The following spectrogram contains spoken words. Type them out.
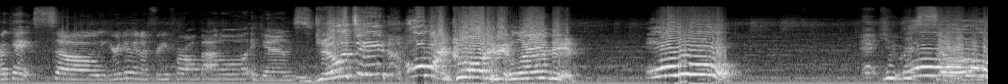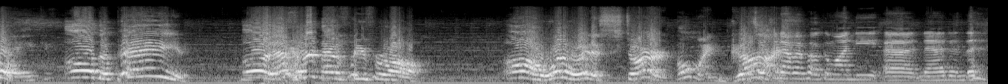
Okay, so you're doing a free for all battle against. Guillotine? Oh my god, and it landed! Oh! You were Oh! so like. Oh, the pain! Oh, that hurt that free for all. Oh, what a way to start! Oh my Switching god! out my Pokemon ne- uh, Ned, and then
